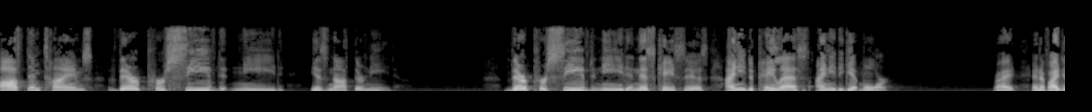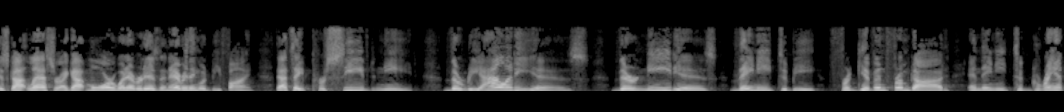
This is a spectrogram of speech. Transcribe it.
Oftentimes their perceived need is not their need. Their perceived need in this case is I need to pay less, I need to get more. Right? And if I just got less or I got more or whatever it is, then everything would be fine. That's a perceived need. The reality is, their need is they need to be forgiven from God and they need to grant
